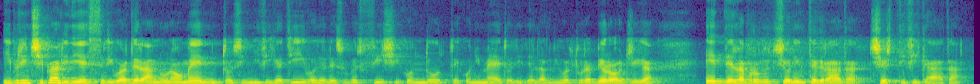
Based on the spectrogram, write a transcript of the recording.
I principali di essi riguarderanno un aumento significativo delle superfici condotte con i metodi dell'agricoltura biologica e della produzione integrata certificata.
